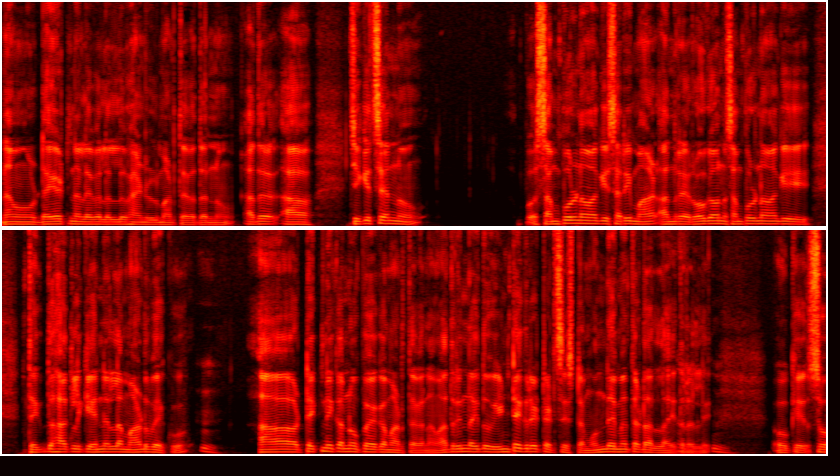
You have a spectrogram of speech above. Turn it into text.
ನಾವು ಡಯಟ್ನ ಲೆವೆಲಲ್ಲೂ ಹ್ಯಾಂಡಲ್ ಮಾಡ್ತೇವೆ ಅದನ್ನು. ಅದರ ಆ ಚಿಕಿತ್ಸೆಯನ್ನು ಸಂಪೂರ್ಣವಾಗಿ ಸರಿ ಮಾ ಅಂದರೆ ರೋಗವನ್ನು ಸಂಪೂರ್ಣವಾಗಿ ತೆಗೆದು ಹಾಕಲಿಕ್ಕೆ ಏನೆಲ್ಲ ಮಾಡಬೇಕು ಆ ಟೆಕ್ನಿಕನ್ನು ಉಪಯೋಗ ಮಾಡ್ತೇವೆ ನಾವು. ಅದರಿಂದ ಇದು ಇಂಟಿಗ್ರೇಟೆಡ್ ಸಿಸ್ಟಮ್ ಒಂದೇ ಮೆಥಡ್ ಅಲ್ಲ ಇದರಲ್ಲಿ. ಓಕೆ ಸೊ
